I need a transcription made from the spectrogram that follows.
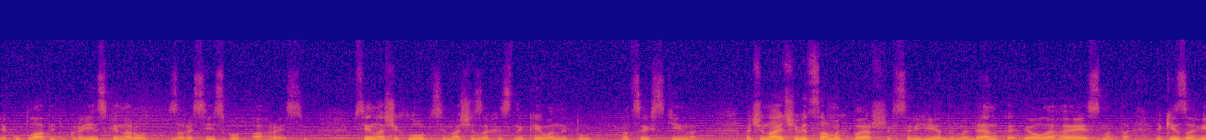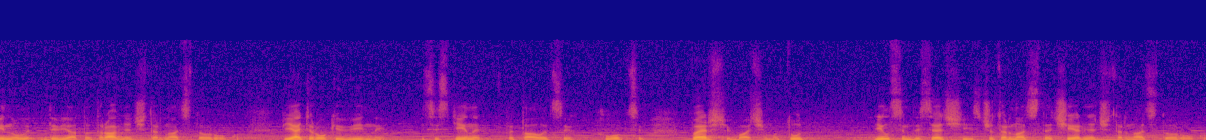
яку платить український народ за російську агресію. Всі наші хлопці, наші захисники, вони тут, на цих стінах. Починаючи від самих перших Сергія Демиденка і Олега Ейсмерта, які загинули 9 травня 2014 року. П'ять років війни. І ці стіни впитали цих хлопців. Перші бачимо тут Іл-76, 14 червня 2014 року.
